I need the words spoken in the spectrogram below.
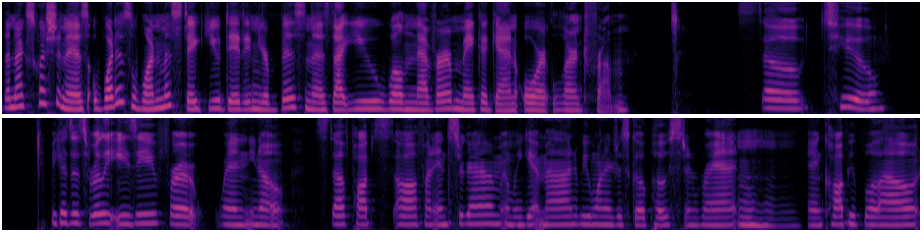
The next question is What is one mistake you did in your business that you will never make again or learned from? So, two, because it's really easy for when, you know, stuff pops off on Instagram and we get mm-hmm. mad, we want to just go post and rant Mm-hmm. and call people out.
